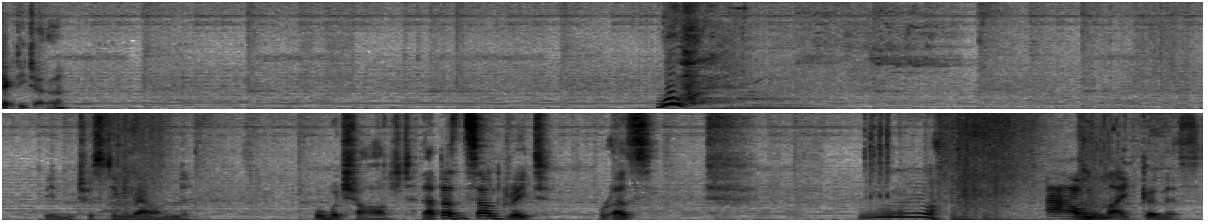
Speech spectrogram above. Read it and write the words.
Protect each other. Woo! Interesting round. Overcharged. That doesn't sound great for us. Oh my goodness.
